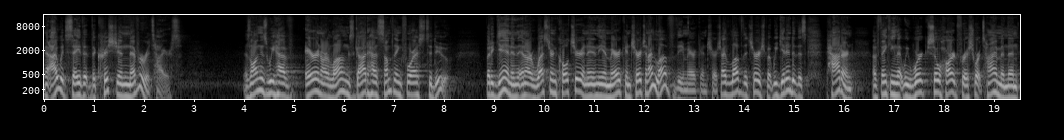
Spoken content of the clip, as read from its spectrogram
And I would say that the Christian never retires. As long as we have air in our lungs, God has something for us to do. But again, in, in, our Western culture and in the American church, and I love the American church, I love the church, but we get into this pattern of thinking that we work so hard for a short time and then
